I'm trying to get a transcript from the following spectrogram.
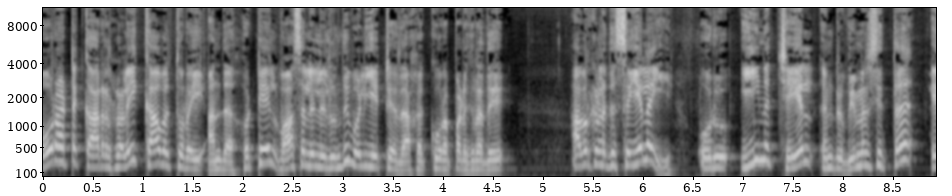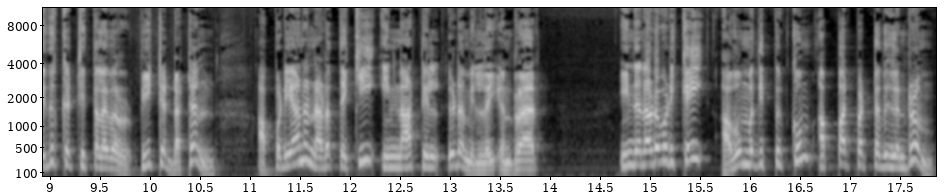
போராட்டக்காரர்களை காவல்துறை அந்த ஹோட்டேல் வாசலிலிருந்து வெளியேற்றியதாக கூறப்படுகிறது. அவர்களது செயலை ஒரு ஈனச் செயல் என்று விமர்சித்த எதிர்க்கட்சித் தலைவர் பீட்டர் டட்டன் அப்படியான நடத்தைக்கு இந்நாட்டில் இடமில்லை என்றார். இந்த நடவடிக்கை அவமதிப்புக்கும் அப்பாற்பட்டது என்றும்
